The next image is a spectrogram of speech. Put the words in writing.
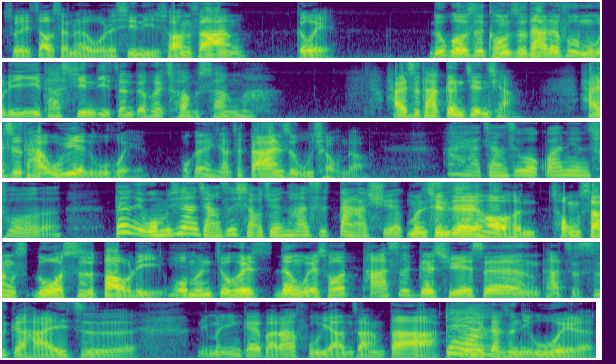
所以造成了我的心理创伤。各位，如果是孔子他的父母离异，他心里真的会创伤吗？还是他更坚强？还是他无怨无悔？我跟你讲，这答案是无穷的。哎呀，讲师，我观念错了。但我们现在讲是小娟，她是大学。我们现在哈很崇尚弱势暴力，我们就会认为说她是个学生，她只是个孩子。你们应该把他抚养长大，对啊。但是你误会了，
